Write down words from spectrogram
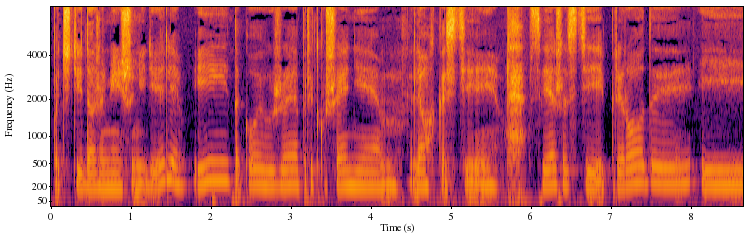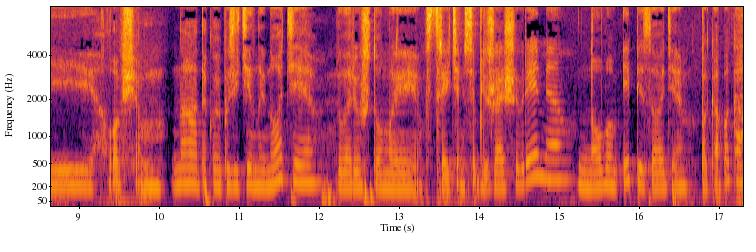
почти даже меньше недели. И такое уже предвкушение легкости, свежести природы. И, в общем, на такой позитивной ноте говорю, что мы встретимся в ближайшее время в новом эпизоде. Пока-пока!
